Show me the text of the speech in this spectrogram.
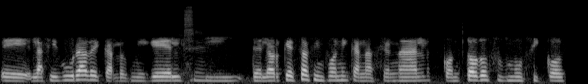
eh, la figura de Carlos Miguel sí. y de la Orquesta Sinfónica Nacional con todos sus músicos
